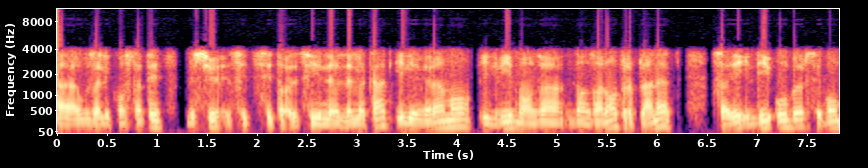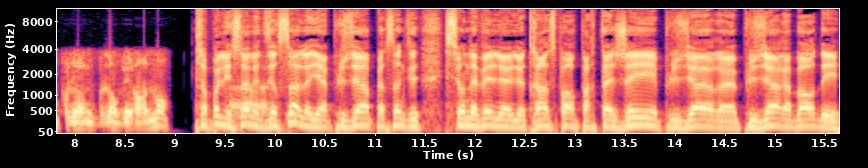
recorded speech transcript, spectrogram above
Euh, vous allez constater, monsieur, c'est, le, le, CAC, il est vraiment, il vit dans un dans une autre planète. Vous savez, il dit Uber, c'est bon pour l'environnement. Ils sont pas les seuls à dire ça. Là. Il y a plusieurs personnes qui, si on avait le, transport partagé, plusieurs, euh, plusieurs à bord des,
